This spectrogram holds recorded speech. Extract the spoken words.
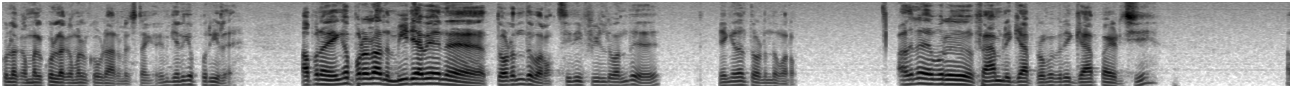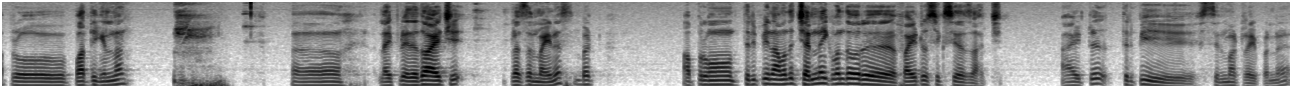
குள்ள கமல் குள்ள கமல் கூப்பிட ஆரம்பிச்சிட்டாங்க. எனக்கு எனக்கே புரியல. அப்போ நான் எங்கே போனாலும் அந்த மீடியாவே அந்த தொடர்ந்து வரும். சினி ஃபீல்டு வந்து எங்கே தான் தொடர்ந்து வரும். அதில் ஒரு ஃபேமிலி கேப் ரொம்ப பெரிய கேப் ஆகிடுச்சு அப்புறம் பார்த்தீங்கன்னா லைஃப்பில் ஏதோ ஆயிடுச்சு ப்ளஸ் அண்ட் மைனஸ் பட் அப்புறம் திருப்பி நான் வந்து சென்னைக்கு வந்து ஒரு ஃபைவ் டு சிக்ஸ் இயர்ஸ் ஆச்சு. ஆகிட்டு திருப்பி சினிமா ட்ரை பண்ணேன்.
